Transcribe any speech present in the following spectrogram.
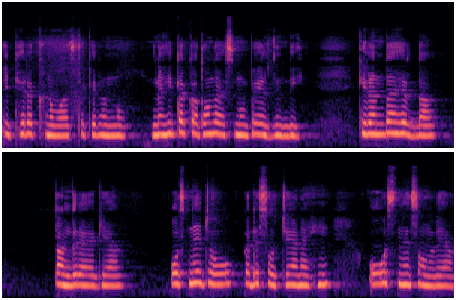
ਇੱਥੇ ਰੱਖਣ ਵਾਸਤੇ ਕਿਰਨ ਨੂੰ। ਨਹੀਂ ਤਾਂ ਕਦੋਂ ਦਾ ਇਸ ਨੂੰ ਭੇਜ ਦਿੰਦੀ। ਕਿਰਨ ਦਾ ਹਿਰਦਾ ਤੰਗ ਰਹਿ ਗਿਆ। ਉਸਨੇ ਜੋ ਕਦੇ ਸੋਚਿਆ ਨਹੀਂ, ਉਹ ਉਸਨੇ ਸੁਣ ਲਿਆ।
